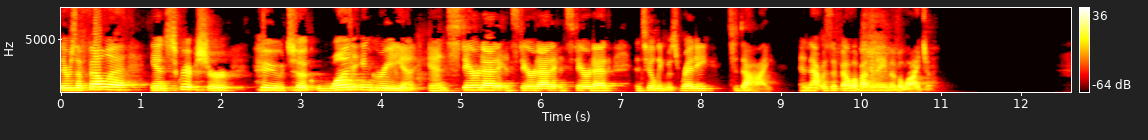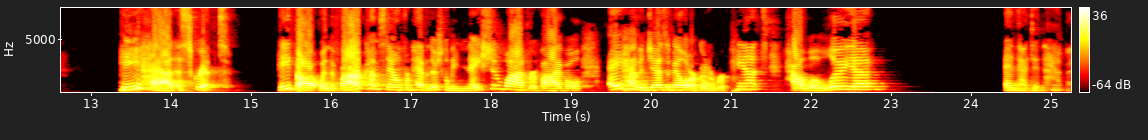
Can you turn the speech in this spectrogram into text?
There was a fella in scripture who took one ingredient and stared at it and stared at it and stared at it until he was ready to die. And that was a fella by the name of Elijah. He had a script. He thought when the fire comes down from heaven, there's going to be nationwide revival. Ahab and Jezebel are going to repent. Hallelujah. And that didn't happen.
